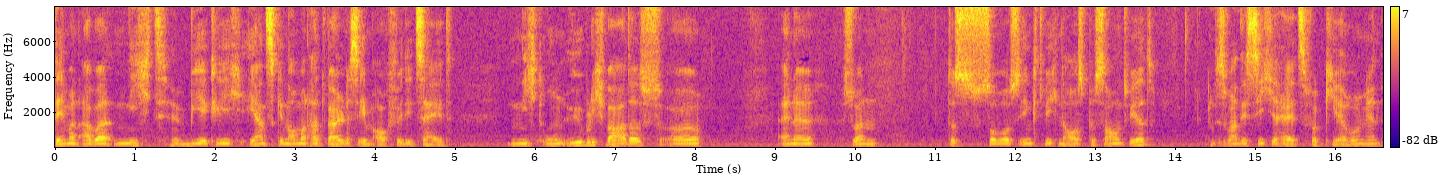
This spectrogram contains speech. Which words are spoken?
den man aber nicht wirklich ernst genommen hat, weil das eben auch für die Zeit nicht unüblich war, dass äh, eine so ein dass sowas irgendwie hinausposaunt wird. Das waren die Sicherheitsvorkehrungen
